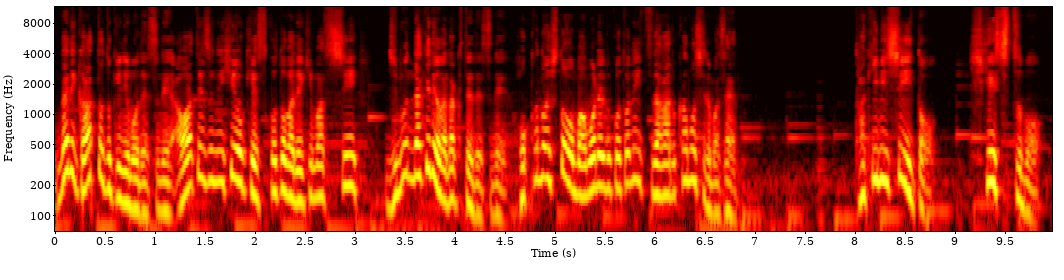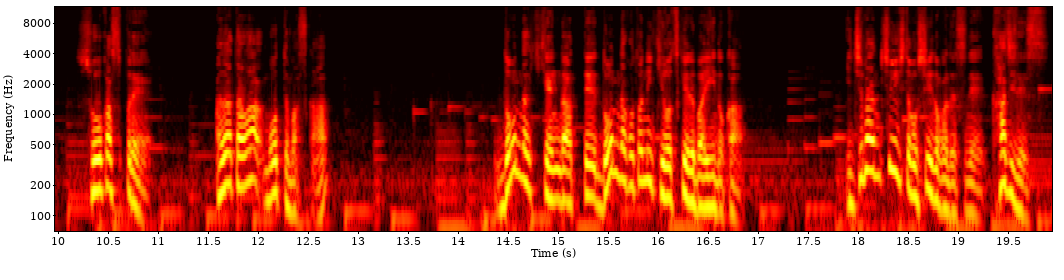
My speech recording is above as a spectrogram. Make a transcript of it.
何かあった時にもですね慌てずに火を消すことができますし自分だけではなくてですね他の人を守れることにつながるかもしれません。焚き火シート火消し壺消火スプレーあなたは持ってますか？どんな危険があってどんなことに気をつければいいのか？一番注意してほしいのがですね火事です。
